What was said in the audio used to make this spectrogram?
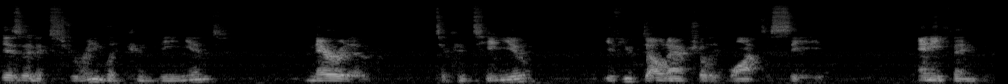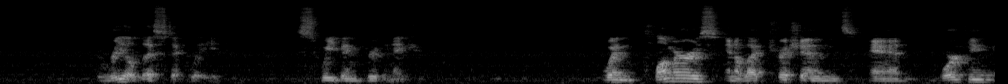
is an extremely convenient narrative to continue if you don't actually want to see anything realistically sweeping through the nation. When plumbers and electricians and working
